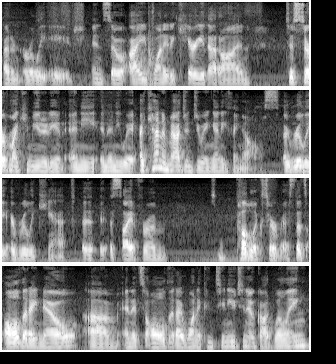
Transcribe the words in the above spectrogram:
at an early age, and so I wanted to carry that on to serve my community in any in any way. I can't imagine doing anything else. I really, I really can't. Aside from public service. That's all that I know, um, and it's all that I want to continue to know, God willing.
